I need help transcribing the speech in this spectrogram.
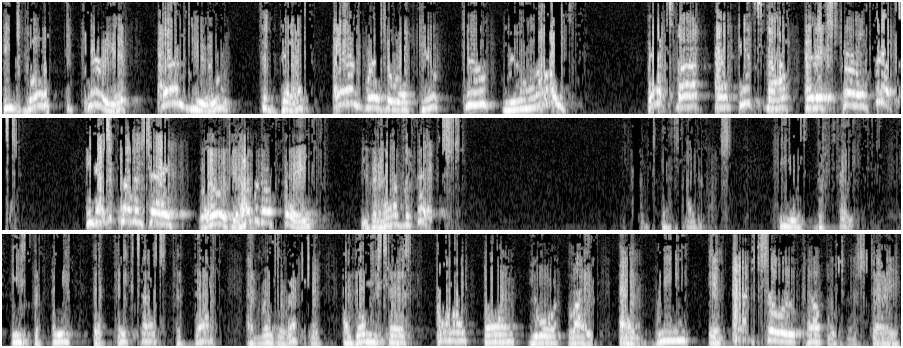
He's going to carry it and you to death and resurrect you to new life. That's not, and it's not an external fix. He doesn't come and say, well, if you have enough faith, you can have the fix. Inside of us. He is the faith. He's the faith that takes us to death and resurrection. And then he says, I am your life. And we, in absolute helplessness, say,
